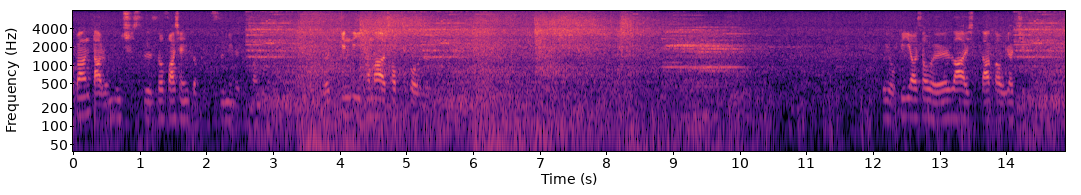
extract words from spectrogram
我刚刚打人物骑士的时候，发现一个很致命的地方，我的精力他妈的超不够的。我有必要稍微拉一拉高一下精力。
